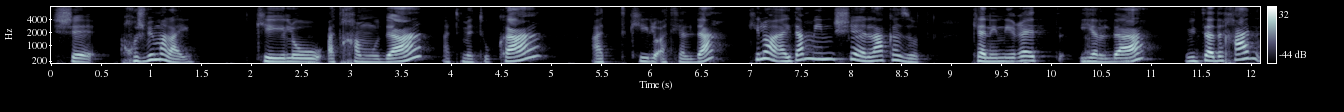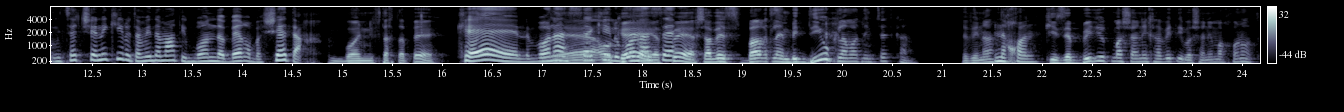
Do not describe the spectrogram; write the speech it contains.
שחושבים עליי. כאילו, את חמודה, את מתוקה, את כאילו, את ילדה? כאילו, הייתה מין שאלה כזאת. כי אני נראית ילדה מצד אחד, מצד שני, כאילו, תמיד אמרתי, בוא נדבר בשטח. בואי נפתח את הפה. כן, בוא נעשה, כאילו, בוא אוקיי, נעשה... יפה, עכשיו הסברת להם בדיוק למה את נמצאת כאן. מבינה? נכון. כי זה בדיוק מה שאני חוויתי בשנים האחרונות.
